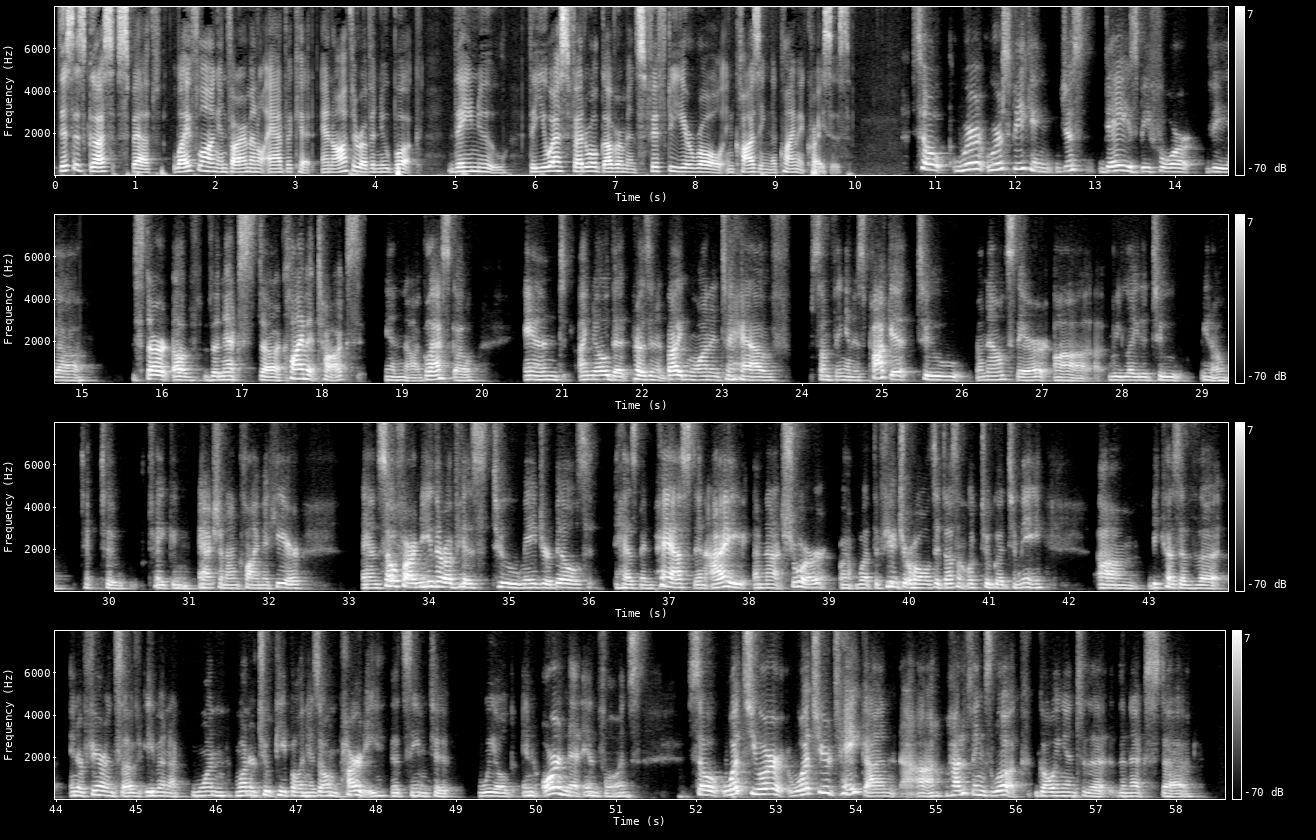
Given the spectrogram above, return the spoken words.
This is Gus Speth, lifelong environmental advocate and author of a new book, They Knew The U.S. Federal Government's 50 Year Role in Causing the Climate Crisis. So we're, we're speaking just days before the uh, start of the next uh, climate talks in uh, Glasgow. And I know that President Biden wanted to have something in his pocket to announce there uh, related to, you know, t- to taking action on climate here. And so far, neither of his two major bills has been passed. And I am not sure uh, what the future holds. It doesn't look too good to me um, because of the interference of even a one one or two people in his own party that seem to wield inordinate influence. So, what's your what's your take on uh, how do things look going into the the next uh,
